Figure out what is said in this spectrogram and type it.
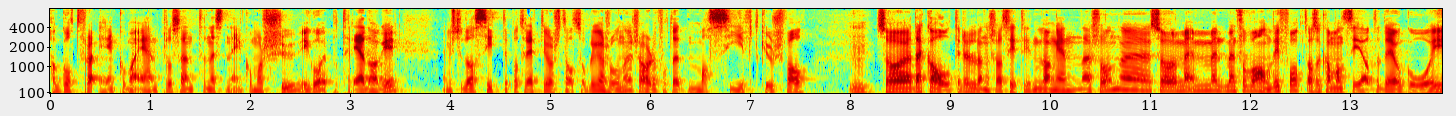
har gått fra 1,1% til nesten 1,7 i går, på tre dager. Hvis du da sitter på 30 års statsobligasjoner, så har du fått et massivt kursfall. Så det er ikke alltid det lønner seg å sitte i den lange enden der. sånn. eh, Så, men, men, men for vanlige folk da, så kan man si at det å gå i,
